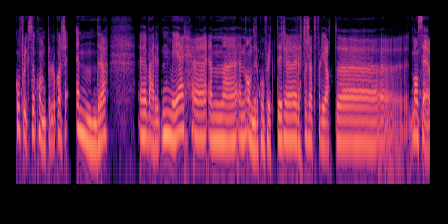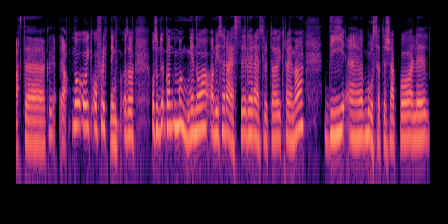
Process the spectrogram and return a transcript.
konflikt som kommer til å kanskje endre eh, verden mer eh, enn en andre konflikter, rett og slett fordi at man ser at Ja, og, og flyktning altså, og kan, Mange nå av de som reiser, reiser ut av Ukraina, de bosetter seg på, eller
